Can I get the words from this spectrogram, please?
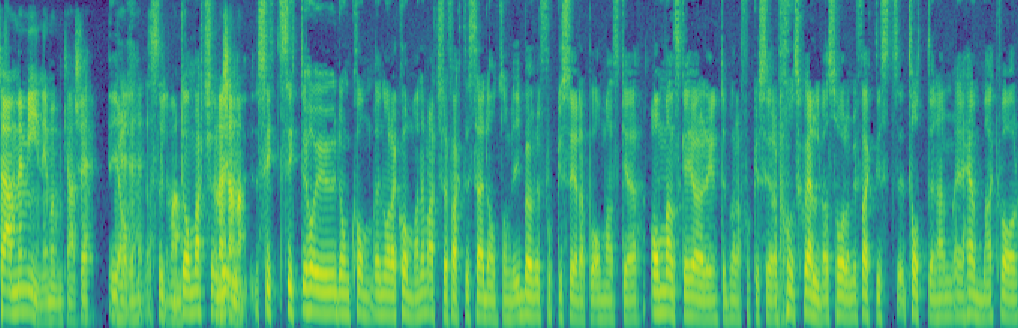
fem minimum kanske. Ja, eh, alltså, de matcherna. City har ju de kom, några kommande matcher faktiskt är de som vi behöver fokusera på om man ska, om man ska göra det, inte bara fokusera på oss själva, så har de ju faktiskt Tottenham hemma kvar.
